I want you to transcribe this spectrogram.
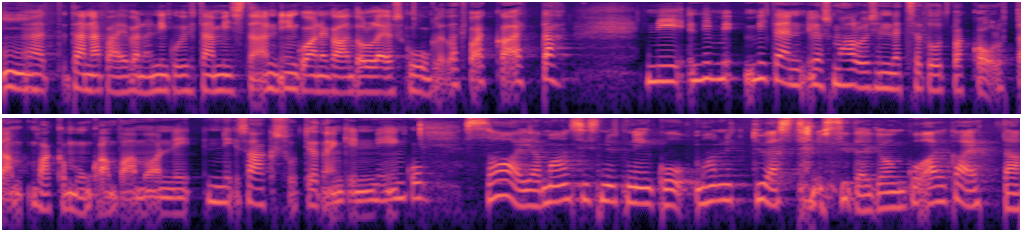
mm. tänä päivänä niin kuin yhtään mistään, niin kuin ainakaan tolle, jos googletat vaikka, että niin, niin miten, jos mä haluaisin, että sä tulet vaikka kouluttaa vaikka mun kampaamoon, niin, niin saako sut jotenkin niin kuin? Saa, ja mä oon siis nyt, niin kuin, mä oon nyt työstänyt sitä jonkun aikaa, että,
